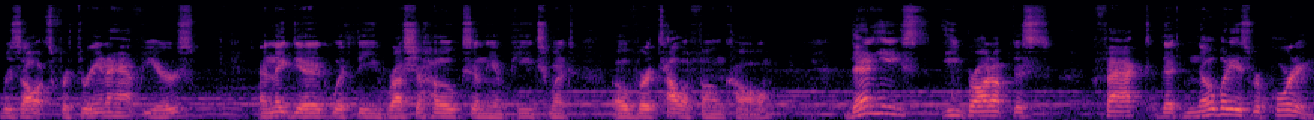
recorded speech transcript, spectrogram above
results for three and a half years, and they did with the Russia hoax and the impeachment over a telephone call. Then he he brought up this fact that nobody is reporting.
